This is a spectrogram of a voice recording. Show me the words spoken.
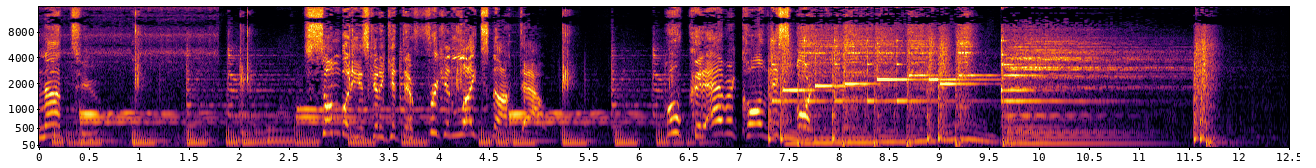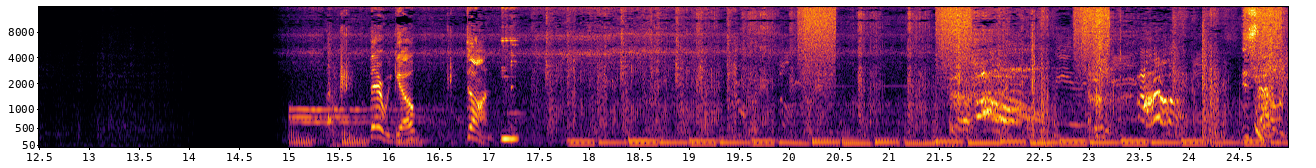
not to. Somebody is gonna get their freaking lights knocked out! Who could ever call this art? There we go. Done. Is that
